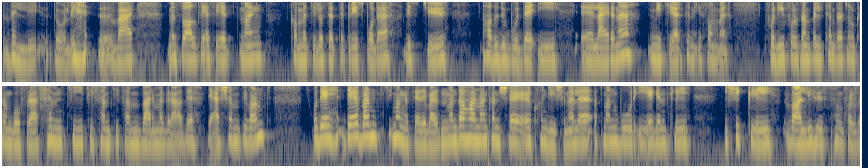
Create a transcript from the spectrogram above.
veldig dårlig uh, vær. Men så alltid jeg sier man kommer til å sette pris på det hvis du hadde du bodd i eh, leirene midt i ørkenen i sommer. Fordi. For temperaturen kan gå fra 50 til 55 varmegrader. Det er kjempevarmt. Og det, det, er varmt mange steder i verden, men da har man kanskje aircondition, eller at man bor i egentlig i skikkelig vanlig hus, som f.eks.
